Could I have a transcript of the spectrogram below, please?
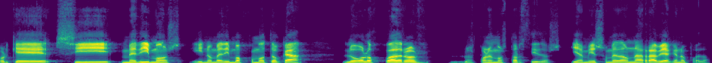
Porque si medimos y no medimos como toca, luego los cuadros los ponemos torcidos. Y a mí eso me da una rabia que no puedo.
